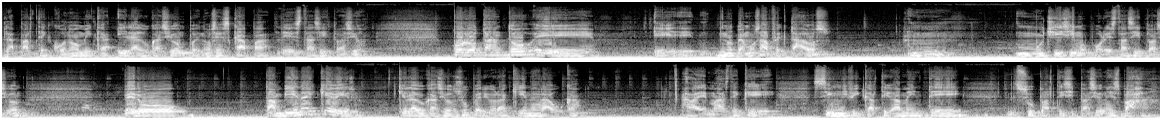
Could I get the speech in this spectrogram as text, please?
la parte económica y la educación, pues no se escapa de esta situación. Por lo tanto, eh, eh, nos vemos afectados mm, muchísimo por esta situación, pero también hay que ver que la educación superior aquí en Arauca, además de que significativamente su participación es baja,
